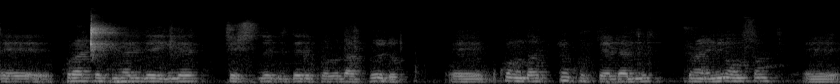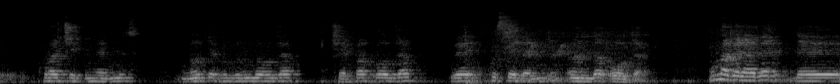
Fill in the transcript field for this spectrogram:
e, kura çekimleriyle ilgili çeşitli biz dedikodular duyduk. E, bu konuda bütün kursiyerlerimiz şuna emin olsun. E, kura çekimlerimiz noter huzurunda olacak, şeffaf olacak ve kursiyerlerimizin önünde olacak. Bununla beraber e,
